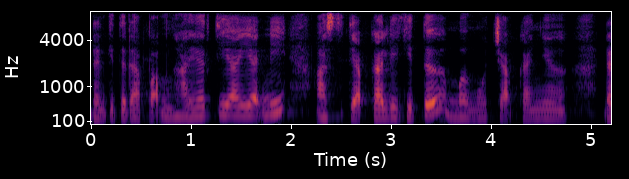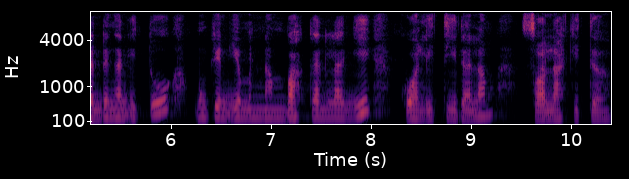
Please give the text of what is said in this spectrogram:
dan kita dapat menghayati ayat ni ah, setiap kali kita mengucapkannya dan dengan itu mungkin ia menambahkan lagi kualiti dalam solat kita.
